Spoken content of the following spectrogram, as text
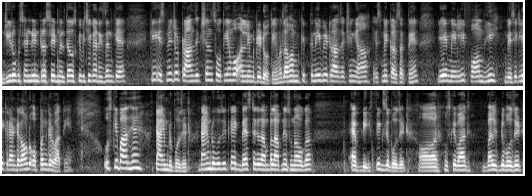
ज़ीरो परसेंट इंटरेस्ट रेट मिलता है, उसके पीछे का रीज़न क्या है? कि इसमें जो ट्रांजेक्शन्स होती हैं वो अनलिमिटेड होती हैं। मतलब हम कितनी भी ट्रांजेक्शन यहाँ इसमें कर सकते हैं, ये मेनली फॉर्म ही बेसिकली करंट अकाउंट ओपन करवाती हैं। उसके बाद है टाइम डिपॉजिट टाइम डिपॉजिट का एक बेस्ट एग्जांपल आपने सुना होगा एफ़ डी फिक्स डिपॉजिट और उसके बाद बल्क डिपॉजिट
